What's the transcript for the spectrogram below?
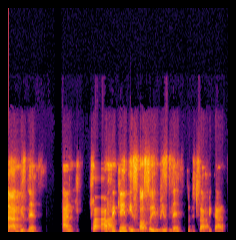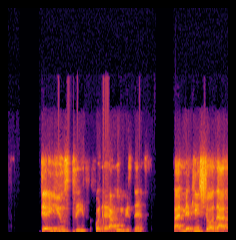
our business. And trafficking is also a business to the traffickers. They use it for their own business by making sure that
